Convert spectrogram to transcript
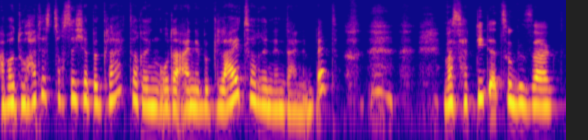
Aber du hattest doch sicher Begleiterin oder eine Begleiterin in deinem Bett. Was hat die dazu gesagt?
